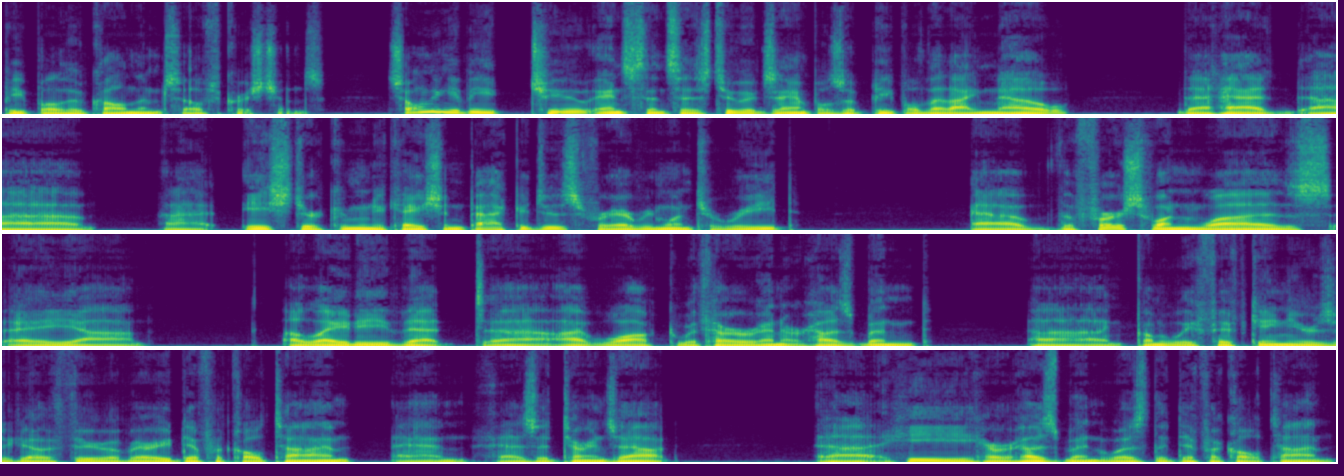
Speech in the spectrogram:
people who call themselves Christians. So I'm going to give you two instances, two examples of people that I know that had uh, uh, Easter communication packages for everyone to read. Uh, the first one was a uh, a lady that uh, I walked with her and her husband uh, probably 15 years ago through a very difficult time, and as it turns out, uh, he, her husband, was the difficult time.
